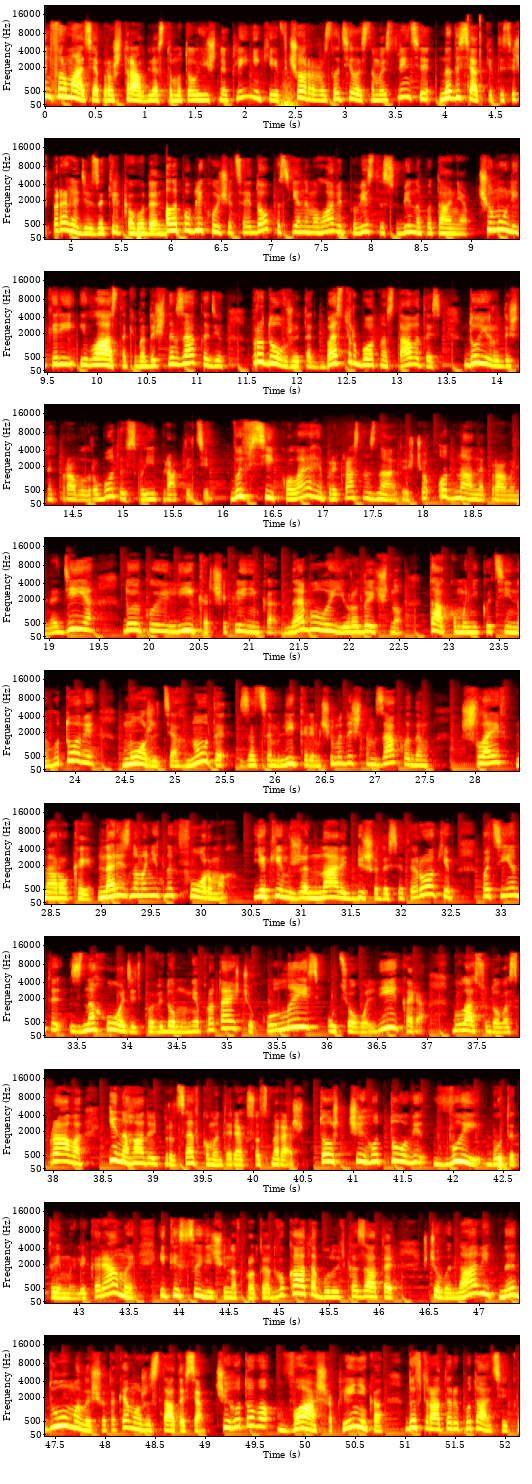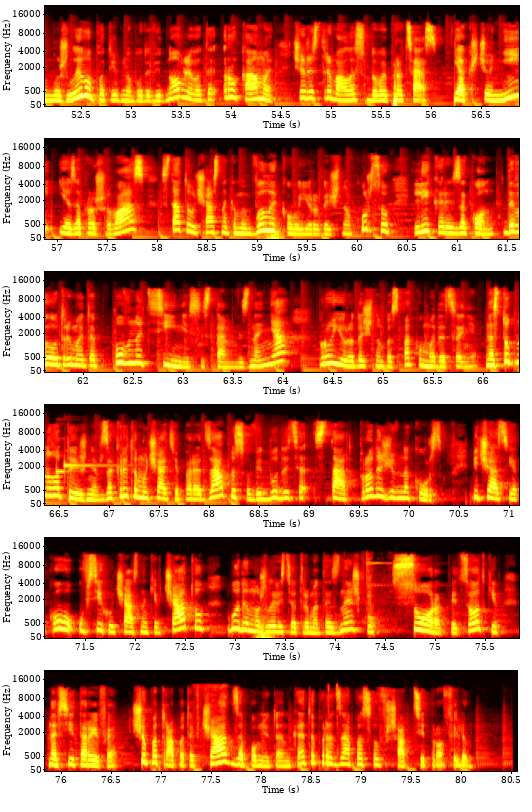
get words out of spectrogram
Інформація про штраф для стоматологічної клініки вчора розлетілась на моїй сторінці на десятки тисяч переглядів за кілька годин. Але публікуючи цей допис, я не могла відповісти собі на питання, чому лікарі і власники медичних закладів продовжують так безтурботно ставитись до юридичних правил роботи в своїй практиці. Ви всі колеги прекрасно знаєте, що одна неправильна дія, до якої лікар чи клініка не були юридично та комунікаційно готові, може тягнути за цим лікарем чи медичним закладом шлейф на роки на різноманітних формах, яким вже навіть більше 10 років пацієнти знаходять повідомлення про те, що колись у цього лікаря була судова справа і нагадують про це в коментарях соцмереж. Тож чи готові ви бути тими лікарями, які сидячи навпроти адвоката, будуть казати, що ви навіть не думали, що таке може статися? Чи готова ваша клініка до втрати репутації, яку можливо потрібно буде відновлювати роками через тривалий судовий процес? Якщо ні, я запрошую вас стати учасниками великого юридичного курсу Лікарі закон, де ви отримаєте повноцінні системні знання про юридичну безпеку в медицині. Наступного тижня в закритому чаті перед записом відбудеться старт продажів на курс, під час якого у всіх учасників чату буде можливість отримати знижку 40% на всі тарифи. Щоб потрапити в чат, заповнюйте анкету перед записом в шапці профілю.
